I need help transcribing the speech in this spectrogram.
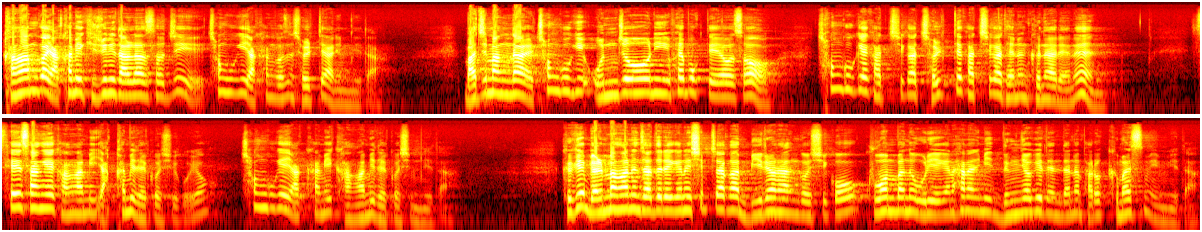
강함과 약함의 기준이 달라서지 천국이 약한 것은 절대 아닙니다. 마지막 날 천국이 온전히 회복되어서 천국의 가치가 절대 가치가 되는 그날에는 세상의 강함이 약함이 될 것이고요. 천국의 약함이 강함이 될 것입니다. 그게 멸망하는 자들에게는 십자가 미련한 것이고 구원받는 우리에게는 하나님이 능력이 된다는 바로 그 말씀입니다.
